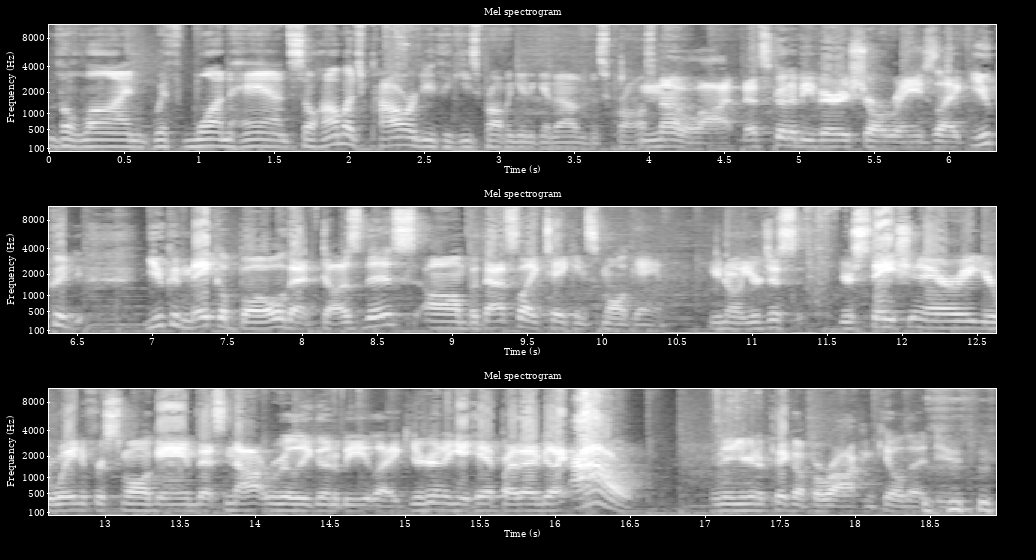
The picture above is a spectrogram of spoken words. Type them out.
the line with one hand. So, how much power do you think he's probably going to get out of this crossbow? Not a lot. That's going to be very short range. Like you could, you could make a bow that does this, um, but that's like taking small game. You know, you're just you're stationary. You're waiting for small game. That's not really going to be like you're going to get hit by that and be like, ow. And then you're gonna pick up a rock and kill that dude.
